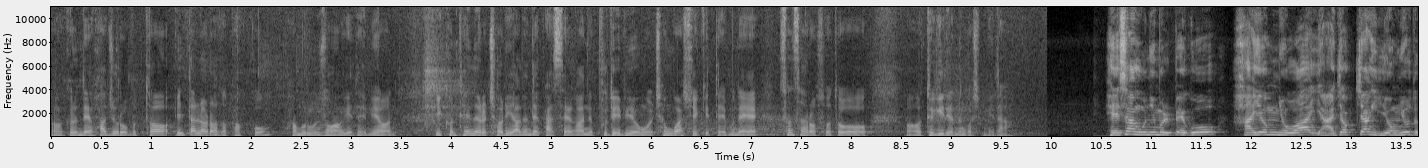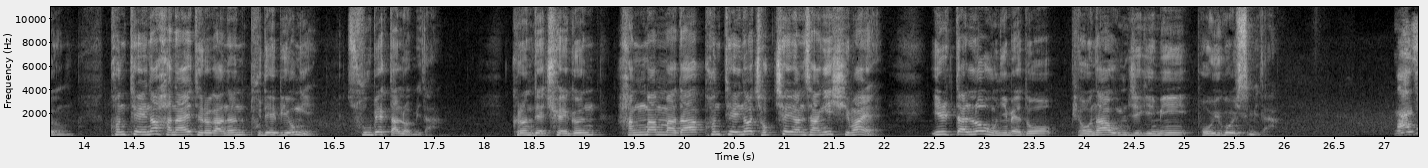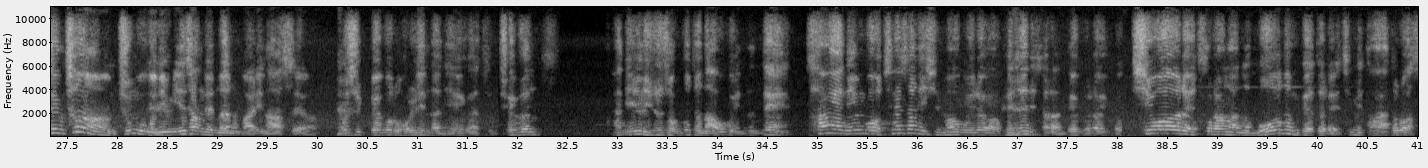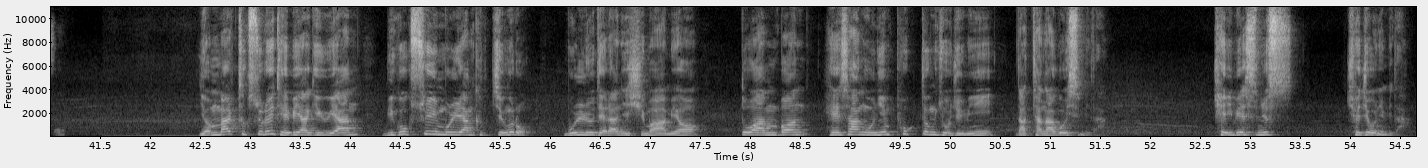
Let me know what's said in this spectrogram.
어, 그런데 화주로부터 1달러라도 받고 화물을 운송하게 되면 이 컨테이너를 처리하는 데 발생하는 부대 비용을 청구할 수 있기 때문에 선사로서도 어, 득이 되는 것입니다. 해상 운임을 빼고 하역료와 야적장 이용료 등 컨테이너 하나에 들어가는 부대 비용이 수백 달러입니다. 그런데 최근 항만마다 컨테이너 적체 현상이 심화해 1달러 운임에도 변화 움직임이 보이고 있습니다. 난생 처음 중국은 이미 인상된다는 말이 나왔어요. 50백으로 올린다는 얘기가 지금 최근 한 1, 2주 전부터 나오고 있는데 상해안 인구 최선이 심하고 이래가 배전이 잘 안 되고 이러니까 10월에 출항하는 모든 배들에 짐이 다 들어왔어요. 연말 특수를 대비하기 위한 미국 수입 물량 급증으로 물류 대란이 심화하며 또 한 번 해상 운임 폭등 조짐이 나타나고 있습니다. KBS 뉴스 최지원입니다.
